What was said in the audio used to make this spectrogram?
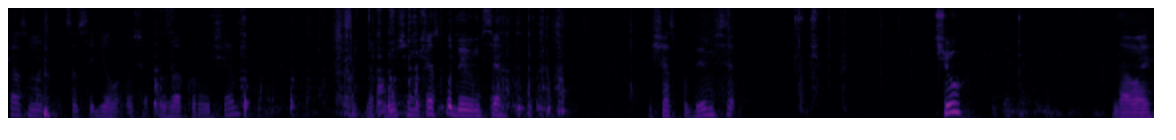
Зараз ми це все діло ось закручуємо. Закручуємо. Зараз подивимося. І зараз подивимося. Чу? Давай.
